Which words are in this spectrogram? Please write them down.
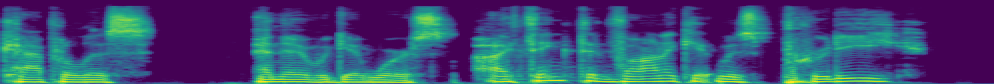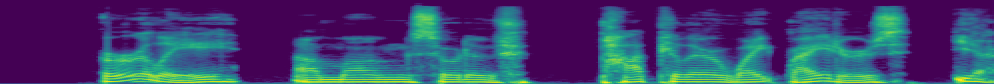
capitalists, and then it would get worse. I think that Vonnegut was pretty early among sort of popular white writers. Yeah.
